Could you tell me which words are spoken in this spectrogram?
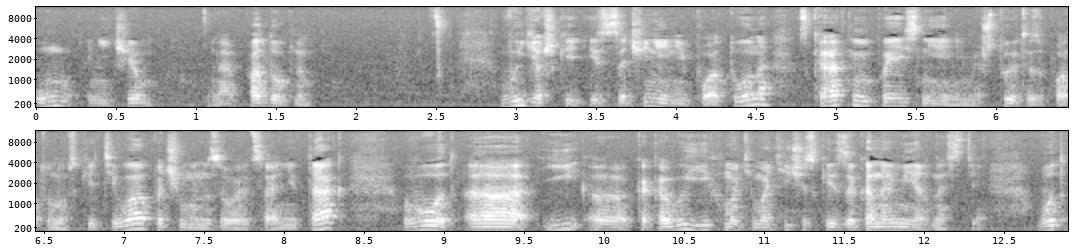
ум ничем э, подобным выдержки из сочинений Платона с краткими пояснениями, что это за платоновские тела, почему называются они так, вот, а, и а, каковы их математические закономерности. Вот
